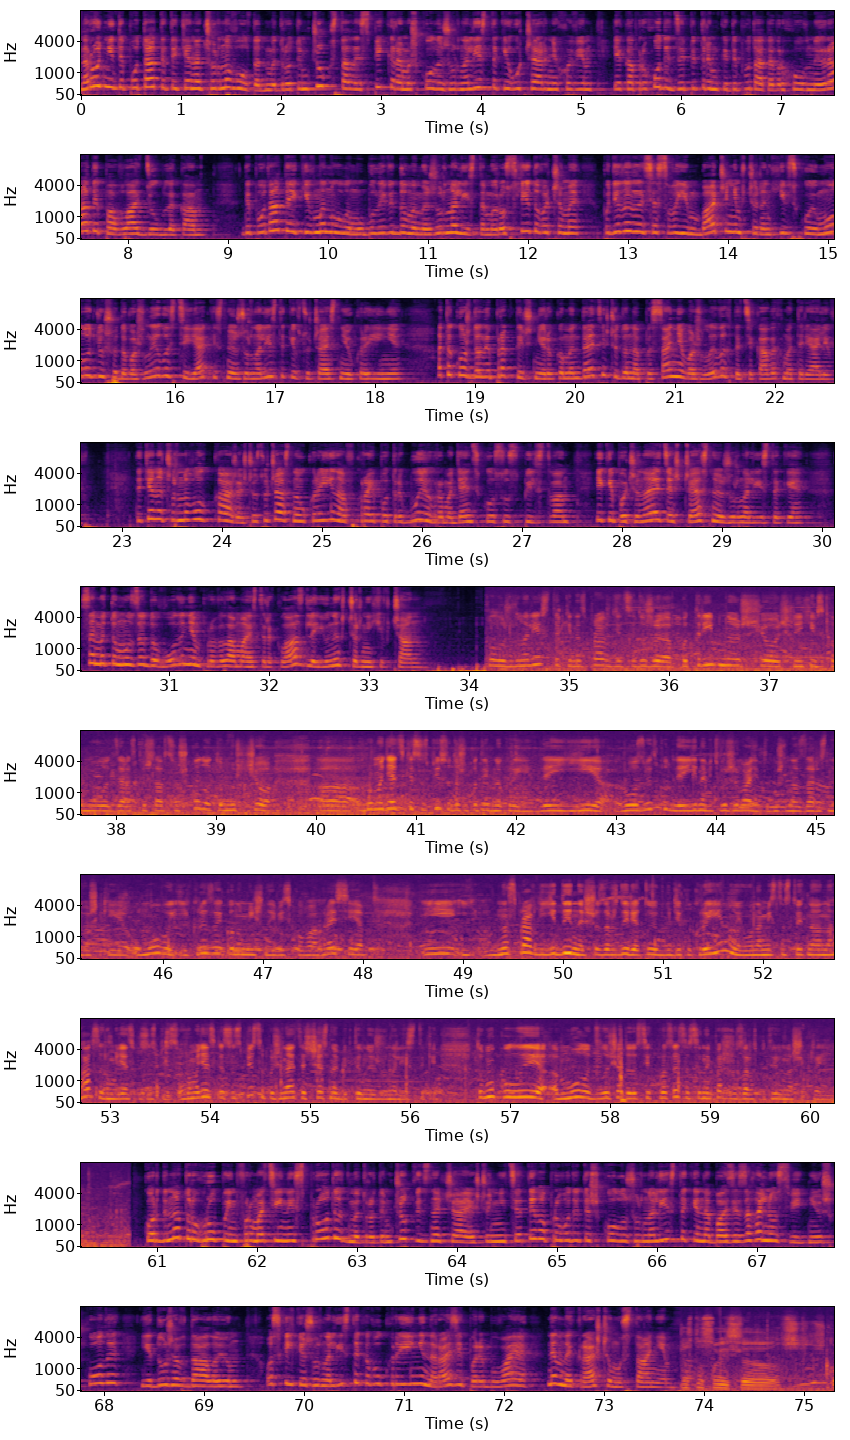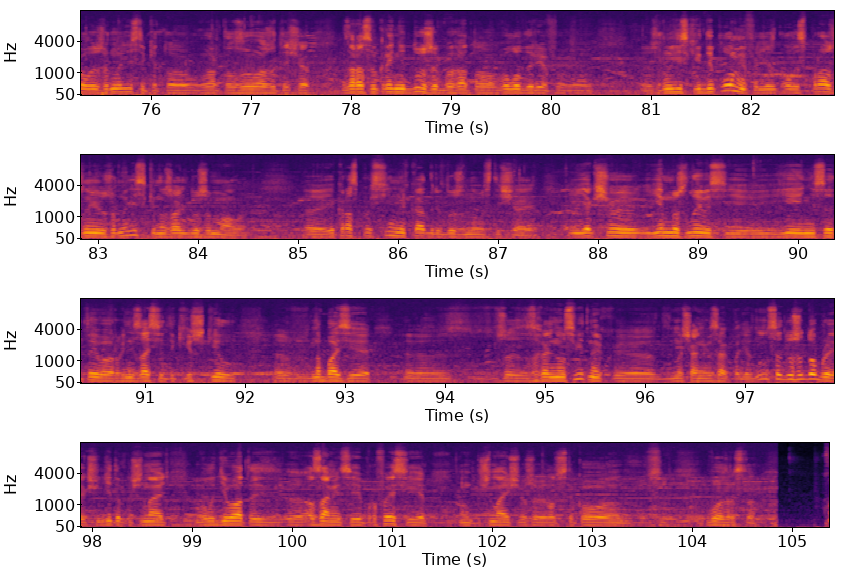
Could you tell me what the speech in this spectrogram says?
Народні депутати Тетяна Чорновол та Дмитро Тимчук стали спікерами школи журналістики у Черняхові, яка проходить за підтримки депутата Верховної Ради Павла Дзюблика. Депутати, які в минулому були відомими журналістами-розслідувачами, поділилися своїм баченням з чернігівською молоддю щодо важливості якісної журналістики в сучасній Україні, а також дали практичні рекомендації щодо написання важливих та цікавих матеріалів. Тетяна Чорновол каже, що сучасна Україна вкрай потребує громадянського суспільства, яке починається з чесної журналістики. Саме тому з задоволенням провела майстер-клас для юних черніхівчан. Школу журналістики насправді це дуже потрібно, що черніхівська молодь зараз пішла в цю школу, тому що е, громадянське суспільство дуже потрібно Україні для її розвитку, для її навіть виживання, тому що в нас зараз неважкі умови, і криза економічна, і військова агресія. І насправді єдине, що завжди рятує будь-яку країну, і вона міцно стоїть на ногах, це громадянське суспільство. Громадянське суспільство починається з чесної об'єктивної журналістики. Тому, коли молодь залучати до цих процесів, це найперше, що зараз потрібно нашій країні. Координатор групи інформаційний спротив Дмитро Тимчук відзначає, що ініціатива проводити школу журналістики на базі загальноосвітньої школи є дуже вдалою, оскільки журналістика в Україні наразі перебуває не в найкращому стані. Що стосується школи журналістики, то варто зауважити, що зараз в Україні дуже багато володарів е, журналістських дипломів, але- але справжньої журналістики, на жаль, дуже мало. Е, Якраз професійних кадрів дуже не вистачає. І якщо є можливість, є ініціатива організації таких шкіл е, на базі вже загальноосвітних е, навчальних закладів, ну це дуже добре, якщо діти починають володівати азамі цієї професії, починаючи вже з такого возрасту.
